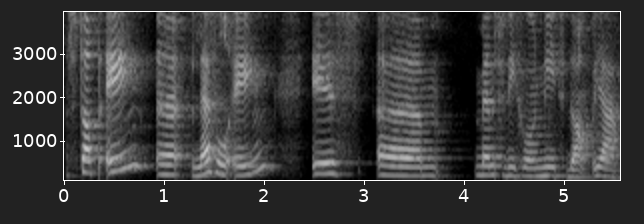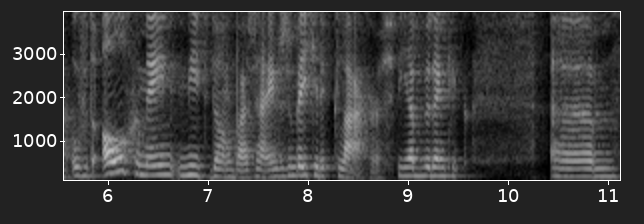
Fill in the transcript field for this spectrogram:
Stap 1, uh, eh, level 1, is um, mensen die gewoon niet dank, ja, over het algemeen niet dankbaar zijn. Dus een beetje de klagers. Die hebben we denk ik um,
